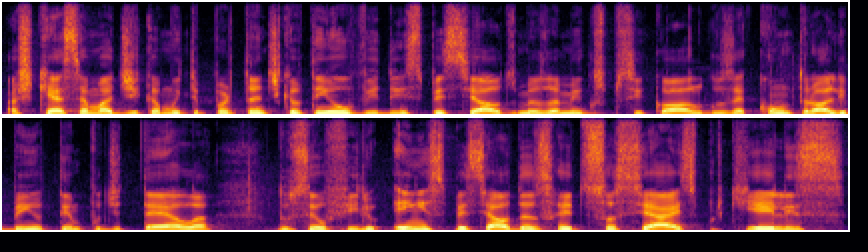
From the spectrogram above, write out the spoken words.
acho que essa é uma dica muito importante que eu tenho ouvido em especial dos meus amigos psicólogos, é controle bem o tempo de tela do seu filho, em especial das redes sociais, porque eles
